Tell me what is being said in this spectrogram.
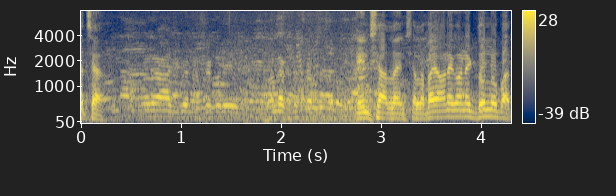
আচ্ছা। আপনারা আসবেন আশা করি ভালো একটা সার্ভিস ইনশাল্লাহ ইনশাল্লাহ ভাই অনেক অনেক ধন্যবাদ।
